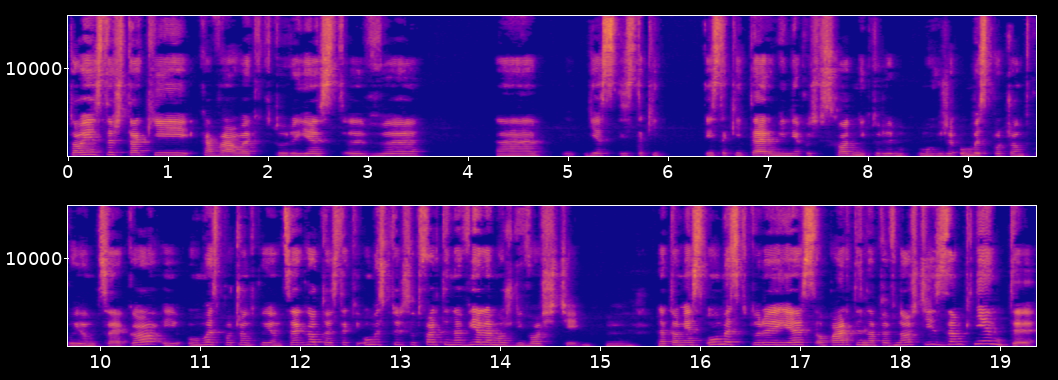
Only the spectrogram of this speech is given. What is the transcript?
to jest też taki kawałek, który jest w. e, Jest, jest, taki, jest taki termin jakoś wschodni, który mówi, że umysł początkującego. I umysł początkującego to jest taki umysł, który jest otwarty na wiele możliwości. Mhm. Natomiast umysł, który jest oparty na pewności, jest zamknięty,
